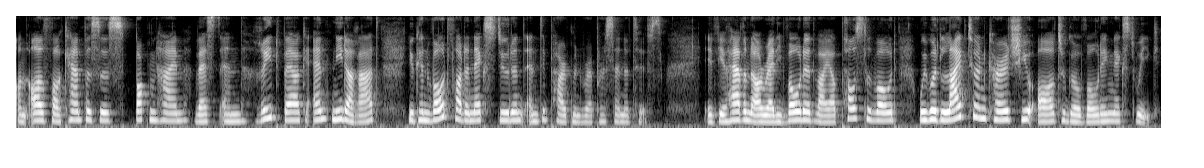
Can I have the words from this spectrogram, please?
On all four campuses, Bockenheim, Westend, Riedberg, and Niederrad, you can vote for the next student and department representatives. If you haven't already voted via postal vote, we would like to encourage you all to go voting next week.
